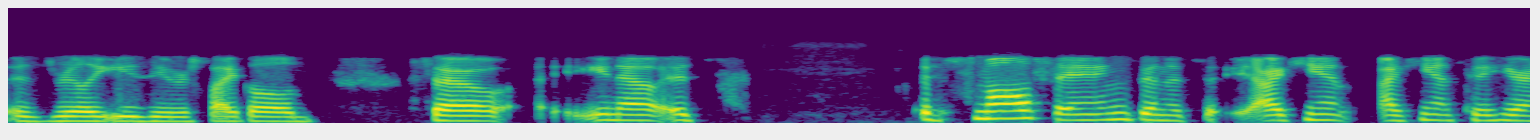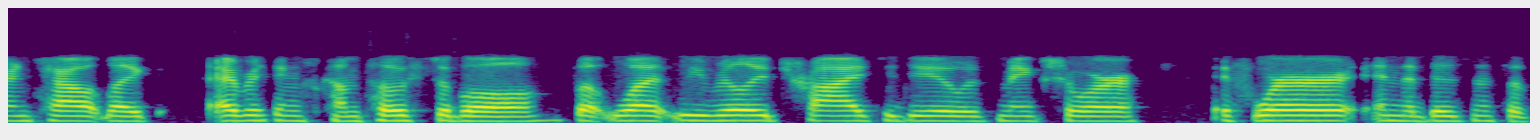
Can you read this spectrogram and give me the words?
is really easy recycled. So, you know, it's it's small things and it's I can't I can't sit here and tout like everything's compostable, but what we really try to do is make sure if we're in the business of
